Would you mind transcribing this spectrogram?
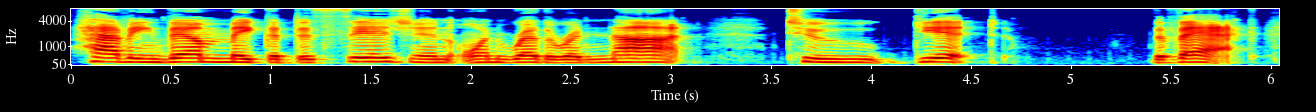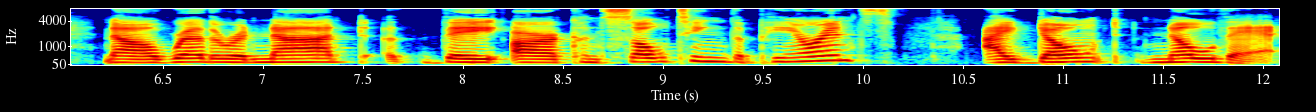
having them make a decision on whether or not to get the VAC. Now, whether or not they are consulting the parents, I don't know that.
